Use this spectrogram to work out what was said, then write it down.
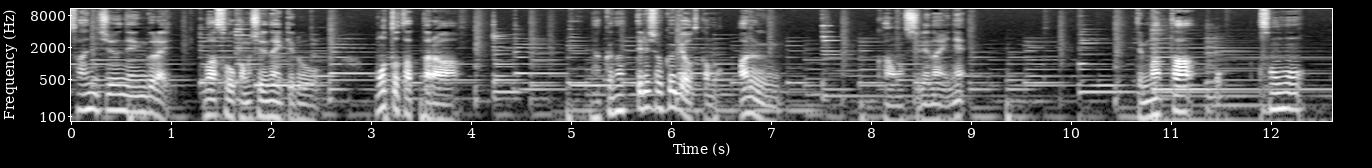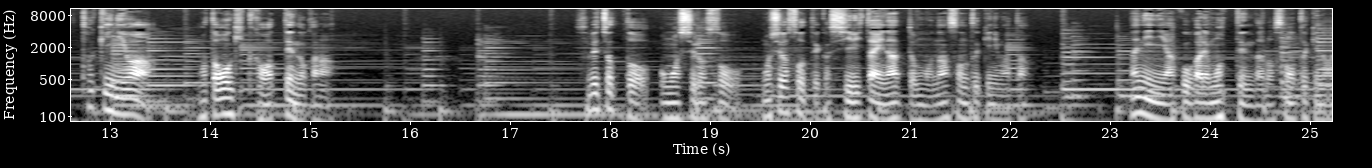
30年ぐらいはそうかもしれないけどもっと経ったらなくなってる職業とかもあるかもしれないね。でまたその時にはまた大きく変わってんのかな。それちょっと面白そう。面白そうっていうか知りたいなって思うなその時にまた。何に憧れ持ってんだろうその時の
